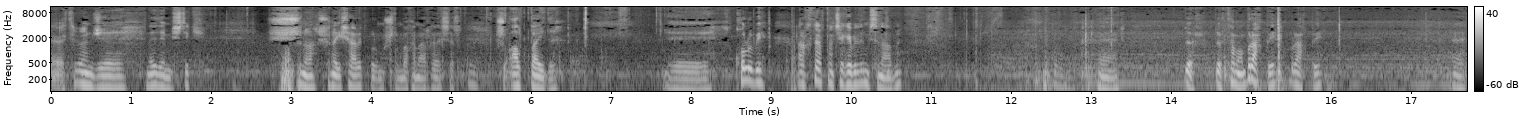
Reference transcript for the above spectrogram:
Evet önce ne demiştik? Şuna şuna işaret vurmuştum bakın arkadaşlar. Şu alttaydı. Ee, kolu bir arka taraftan çekebilir misin abi? Evet. Dur dur tamam bırak bir bırak bir. Evet.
